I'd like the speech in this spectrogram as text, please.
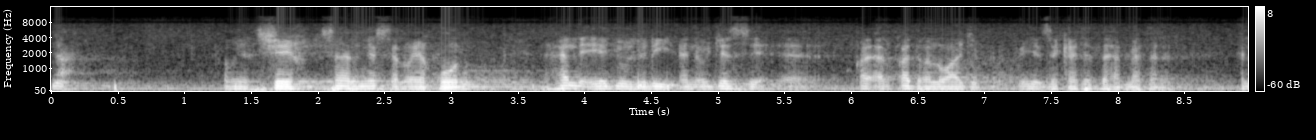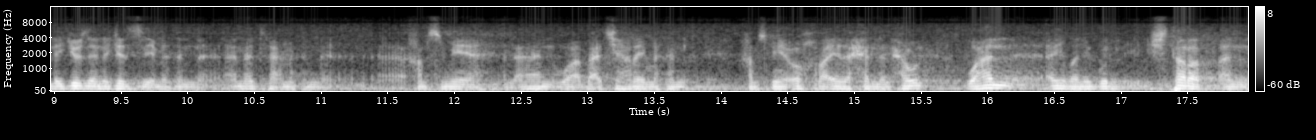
نعم. فضيلة الشيخ سائل يسأل ويقول هل يجوز لي أن أجزئ آه، القدر الواجب في زكاة الذهب مثلا؟ هل يجوز أن أجزئ مثلا أن أدفع مثلا 500 الآن وبعد شهرين مثلا 500 أخرى إذا حل الحول؟ وهل أيضا يقول يشترط أن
